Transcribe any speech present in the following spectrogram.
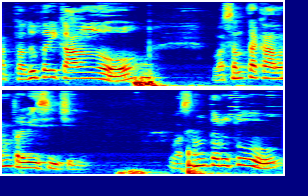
ఆ తదుపరి కాలంలో వసంతకాలం ప్రవేశించింది. వసంత ఋతువు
